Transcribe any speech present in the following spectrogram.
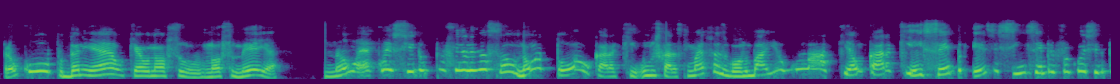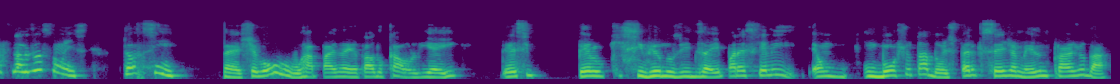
preocupa. O Daniel, que é o nosso, nosso meia, não é conhecido por finalização. Não à toa o cara que, um dos caras que mais faz gol no Bahia é o Goulart, que é um cara que sempre, esse sim, sempre foi conhecido por finalizações. Então, assim, é, chegou o rapaz aí, o tal do Cauli aí, esse, pelo que se viu nos vídeos aí, parece que ele é um, um bom chutador. Espero que seja mesmo para ajudar.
